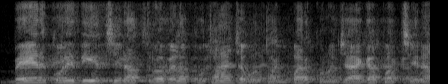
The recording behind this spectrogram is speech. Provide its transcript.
বের করে দিয়েছে, রাত্রবেলা কোথায় যাব থাকবার কোনো জায়গা পাচ্ছি না।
